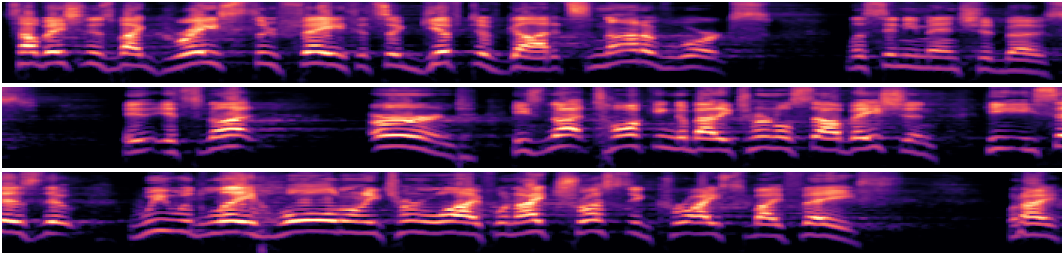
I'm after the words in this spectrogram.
Salvation is by grace through faith. It's a gift of God. It's not of works, lest any man should boast. It's not earned. He's not talking about eternal salvation. He, he says that we would lay hold on eternal life. When I trusted Christ by faith, when I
